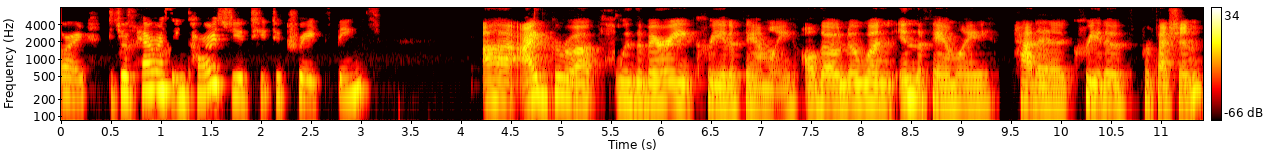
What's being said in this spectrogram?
or did your parents encourage you to to create things? Uh, I grew up with a very creative family, although no one in the family had a creative profession.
